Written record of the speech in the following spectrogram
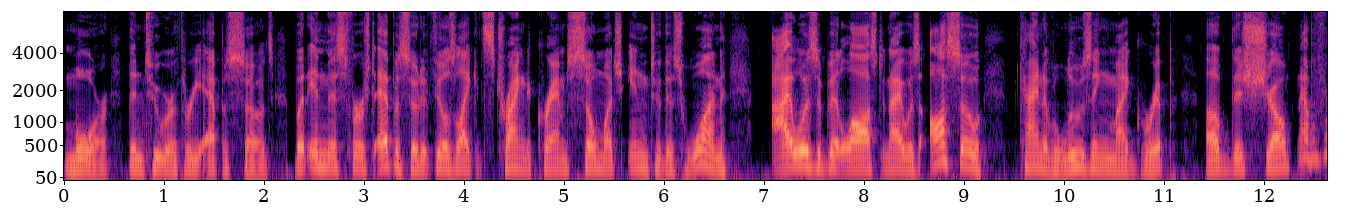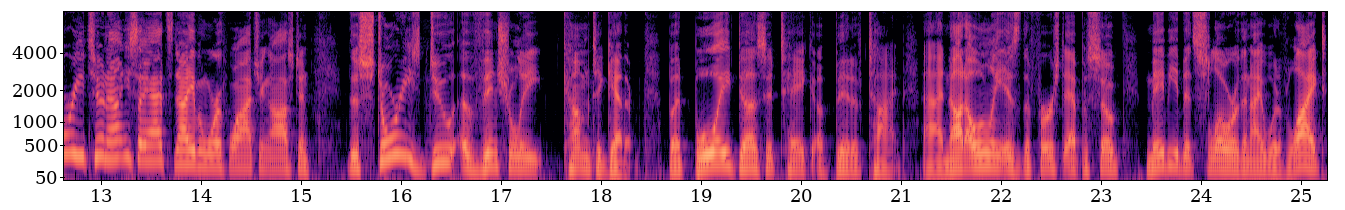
more than two or three episodes. But in this first episode, it feels like it's trying to cram so much into this one. I was a bit lost, and I was also kind of losing my grip of this show. Now, before you tune out and you say, ah, it's not even worth watching, Austin, the stories do eventually come together. But boy, does it take a bit of time. Uh, not only is the first episode maybe a bit slower than I would have liked,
